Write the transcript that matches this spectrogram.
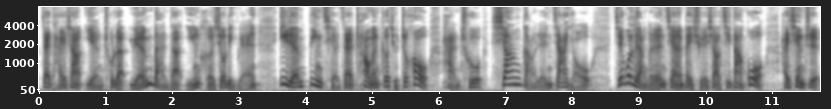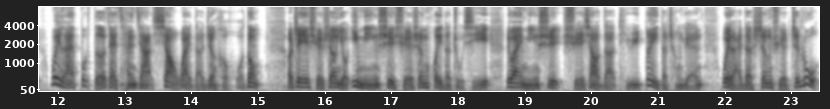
在台上演出了原版的《银河修理员》，一人并且在唱完歌曲之后喊出“香港人加油”，结果两个人竟然被学校记大过，还限制未来不得再参加校外的任何活动。而这些学生有一名是学生会的主席，另外一名是学校的体育队的成员，未来的升学之路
